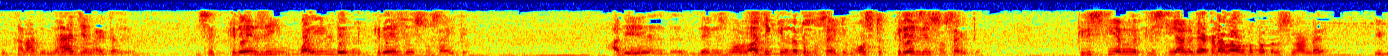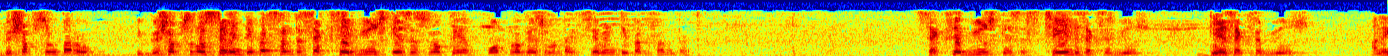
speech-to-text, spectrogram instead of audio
you cannot imagine I tell you it's a crazy wild and crazy society అది there is no logic in that society most crazy society Christian Christianity అక్కడ ఎలా ఉంటుందో తెలుసునండి? ఈ బిషప్స్ ఉంటారు. ఈ బిషప్స్లో సెవెంటీ పర్సెంట్ సెక్స్ అబ్యూస్ కేసెస్లో కోర్టులో కేసులు ఉంటాయి. Seventy percent sex abuse cases child sex abuse gay sex abuse అనే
